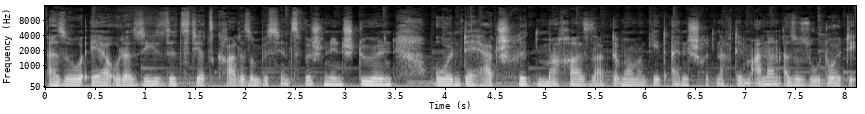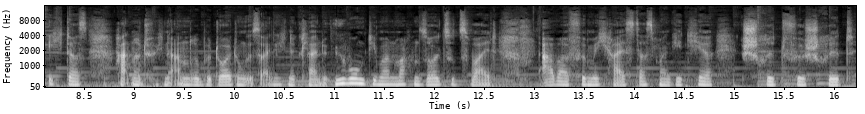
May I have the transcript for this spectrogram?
Also er oder sie sitzt jetzt gerade so ein bisschen zwischen den Stühlen und der Herzschrittmacher sagt immer, man geht einen Schritt nach dem anderen. Also so deute ich das. Hat natürlich eine andere Bedeutung, ist eigentlich eine kleine Übung, die man machen soll zu zweit. Aber für mich heißt das, man geht hier Schritt für Schritt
